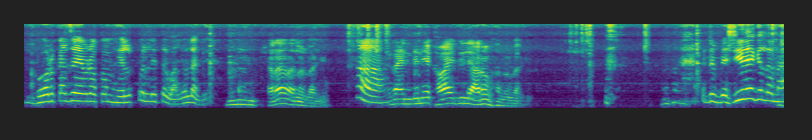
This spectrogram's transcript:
বোর কাজে এরকম হেল্প করলে তো ভালো লাগে। হুম সারা ভালো লাগে। হ্যাঁ। রাইন্দে নিয়ে খাওয়াই দিলে আরও ভালো লাগে। একটু বেশি হয়ে গেল না?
